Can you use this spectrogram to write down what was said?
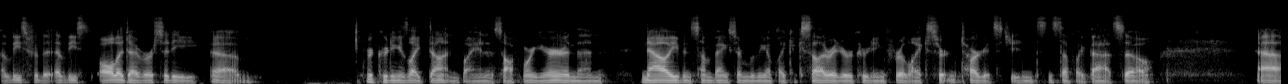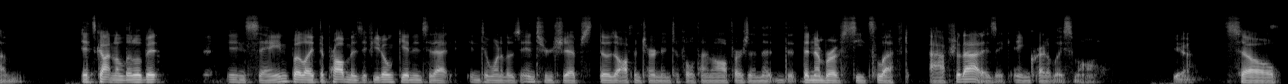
At least for the at least all the diversity um, recruiting is like done by end of the sophomore year, and then now even some banks are moving up like accelerated recruiting for like certain target students and stuff like that. So um, it's gotten a little bit insane but like the problem is if you don't get into that into one of those internships those often turn into full-time offers and the, the, the number of seats left after that is incredibly small Yeah. so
